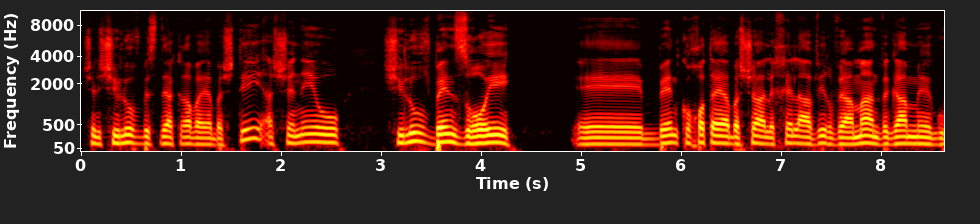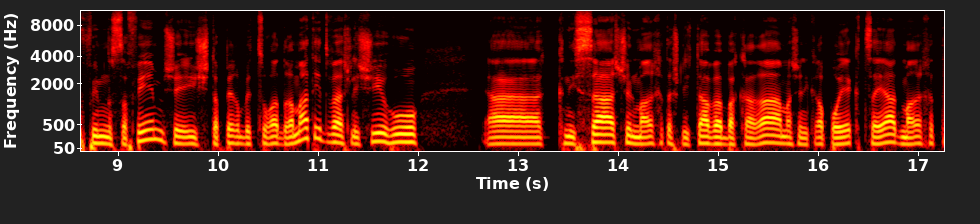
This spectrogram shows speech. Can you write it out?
של שילוב בשדה הקרב היבשתי, השני הוא שילוב בין זרועי אה, בין כוחות היבשה לחיל האוויר ואמ"ן וגם גופים נוספים שהשתפר בצורה דרמטית, והשלישי הוא הכניסה של מערכת השליטה והבקרה, מה שנקרא פרויקט צייד, מערכת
